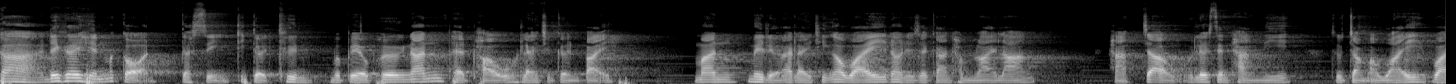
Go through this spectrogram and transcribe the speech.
ข้าได้เคยเห็นมาก่อนกับสิ่งที่เกิดขึ้นเมื่อเปลวเพลิงนั้นแผดเผาแรงจนเกินไป มันไม่เหลืออะไรทิ้งเอาไว้นอกจากการทำลายล้าง หากเจ้าเลือกเส้นทางนี้จงจำเอาไว้ว่า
